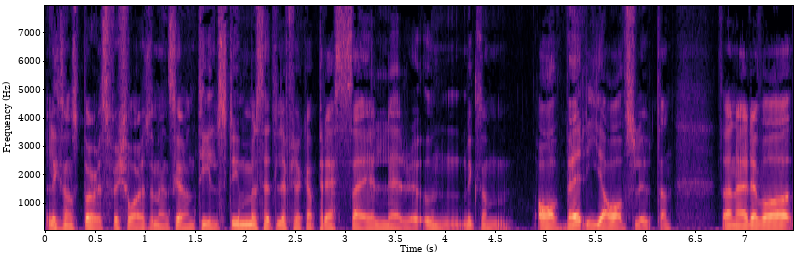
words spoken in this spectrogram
liksom Spurs-försvaret som ens gör en tillstymmelse till att försöka pressa eller un, liksom avvärja avsluten. Så när det var,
